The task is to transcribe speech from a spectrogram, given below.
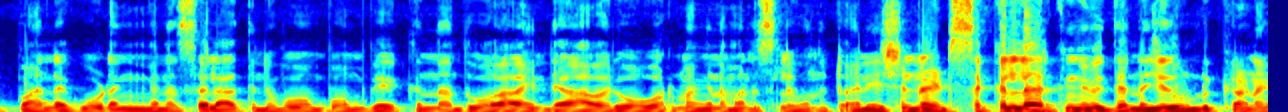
ഉപ്പാന്റെ കൂടെ ഇങ്ങനെ സ്ഥലത്തിന് പോകുമ്പോൾ കേൾക്കുന്ന ദുവാന്റെ ആ ഒരു ഓർമ്മ ഇങ്ങനെ മനസ്സിൽ വന്നിട്ട്. അതിനുശേഷം നട്സൊക്കെ എല്ലാവർക്കും വിതരണം ചെയ്തുകൊണ്ടിരിക്കുകയാണ്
